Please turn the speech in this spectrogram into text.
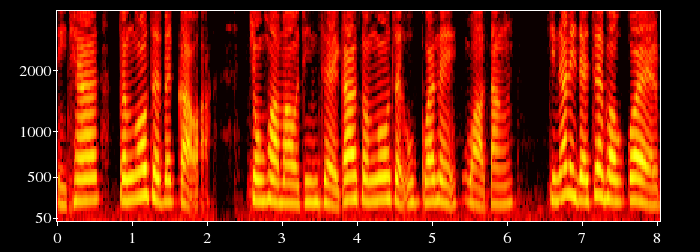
而且端午节要到啊，中华嘛有真侪甲端午节有关的活动。今仔日的节目，我会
